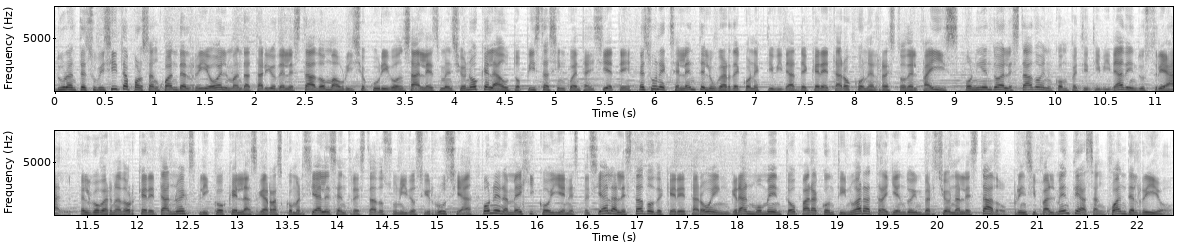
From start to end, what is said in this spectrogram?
Durante su visita por San Juan del Río, el mandatario del estado, Mauricio Curi González, mencionó que la autopista 57 es un excelente lugar de conectividad de Querétaro con el resto del país, poniendo al estado en competitividad industrial. El gobernador queretano explicó que las guerras comerciales entre Estados Unidos y Rusia ponen a México y en especial al estado de Querétaro en gran momento para continuar atrayendo inversión al estado, principalmente a San Juan del Río.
